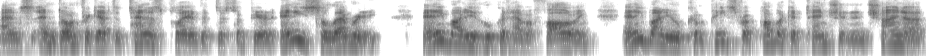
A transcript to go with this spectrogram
and, and don't forget the tennis player that disappeared. Any celebrity, anybody who could have a following, anybody who competes for public attention in China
